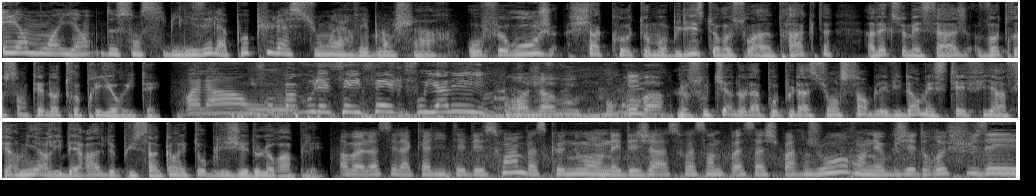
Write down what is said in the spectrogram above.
et un moyen de sensibiliser la population, Hervé Blanchard. Au feu rouge, chaque automobiliste reçoit un tract avec ce message Votre santé, notre priorité. Voilà, il faut pas vous laisser y faire, il faut y aller. Courage à vous, bon combat. Le soutien de la population semble évident, mais Stéphie, infirmière libérale depuis 5 ans, est obligée de le rappeler. Ah bah là, c'est la qualité des soins parce que nous, on est déjà à 60 passages par jour. On est obligé de refuser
